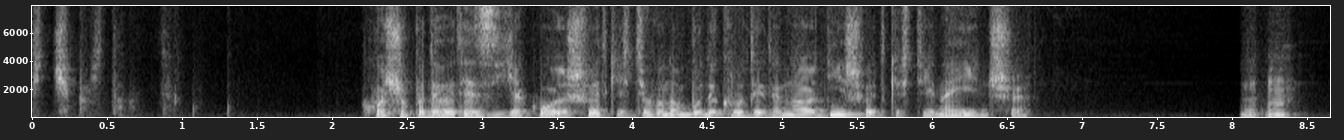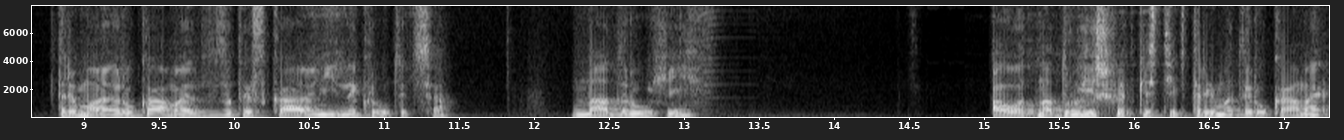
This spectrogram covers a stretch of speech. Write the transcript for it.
відчіпись давай. Хочу подивитись, з якою швидкістю воно буде крутити на одній швидкості і на іншій. Тримаю руками, затискаю, ні, не крутиться. На другій. А от на другій швидкості втримати руками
